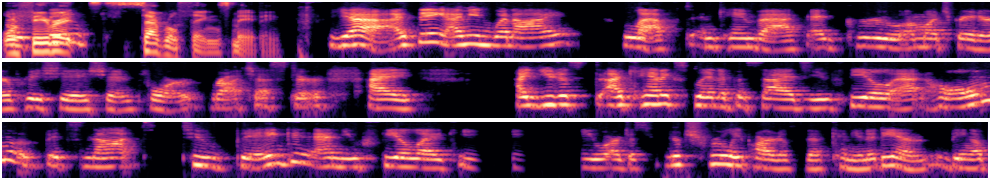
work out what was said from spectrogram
Or I favorite think, several things, maybe. Yeah, I think. I mean, when I left and came back, I grew a much greater appreciation for Rochester. I I you just I can't explain it besides you feel at home. It's not too big and you feel like you are just you're truly part of the community and being a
